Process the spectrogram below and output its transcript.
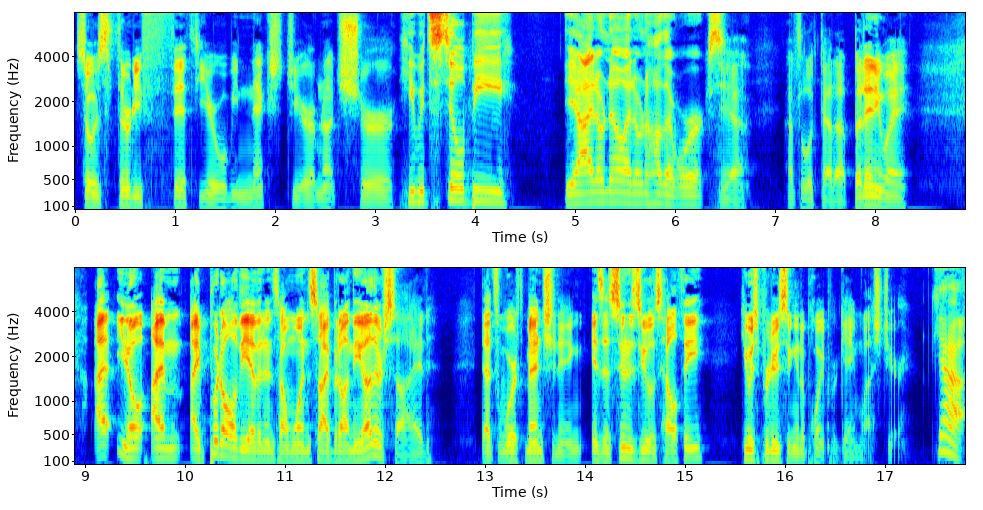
So his 35th year will be next year. I'm not sure. He would still be. Yeah, I don't know. I don't know how that works. Yeah, I have to look that up. But anyway, I you know I'm I put all the evidence on one side, but on the other side, that's worth mentioning is as soon as he was healthy, he was producing at a point per game last year. Yeah.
